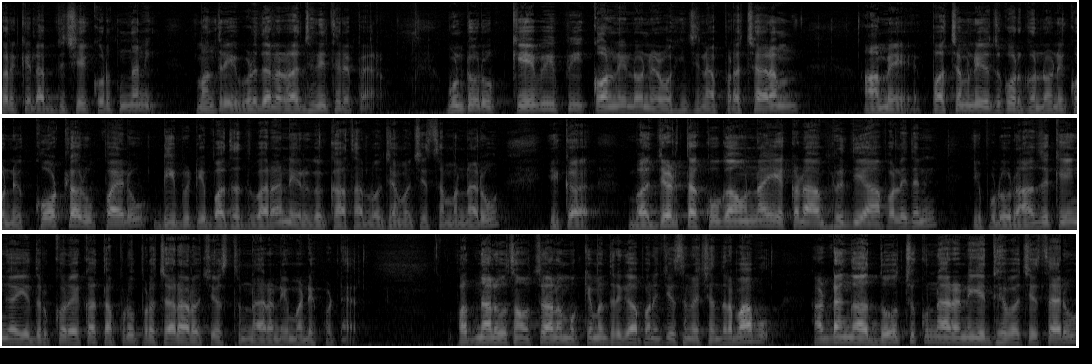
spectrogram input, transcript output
ఒక్కరికి లబ్ధి చేకూరుతుందని మంత్రి విడుదల రజని తెలిపారు. గుంటూరు కేవీపీ కాలనీలో నిర్వహించిన ప్రచారం ఆమె పశ్చిమ నియోజకవర్గంలోని కొన్ని కోట్ల రూపాయలు డీబీటీ పద్ధతి ద్వారా నేరుగా ఖాతాల్లో జమ చేశామన్నారు. ఇక బడ్జెట్ తక్కువగా ఉన్నా ఎక్కడ అభివృద్ధి ఆపలేదని ఇప్పుడు రాజకీయంగా ఎదుర్కోలేక తప్పుడు ప్రచారాలు చేస్తున్నారని మండిపడ్డారు. పద్నాలుగు సంవత్సరాల ముఖ్యమంత్రిగా పనిచేసిన చంద్రబాబు అడ్డంగా దోచుకున్నారని ఎద్దేవా చేశారు.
